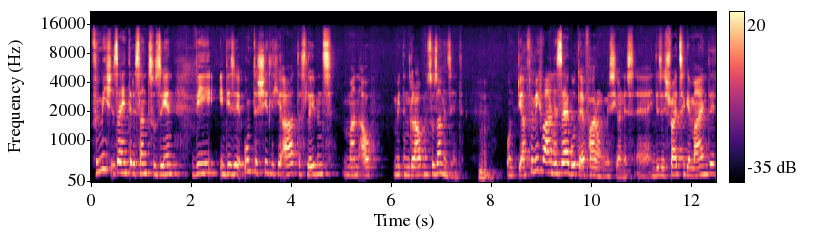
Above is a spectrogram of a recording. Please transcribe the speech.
für mich sehr interessant zu sehen, wie in diese unterschiedliche Art des Lebens man auch mit dem Glauben zusammen sind. Mhm. Und ja, für mich war eine sehr gute Erfahrung, Missiones, äh, in dieser Schweizer Gemeinde,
